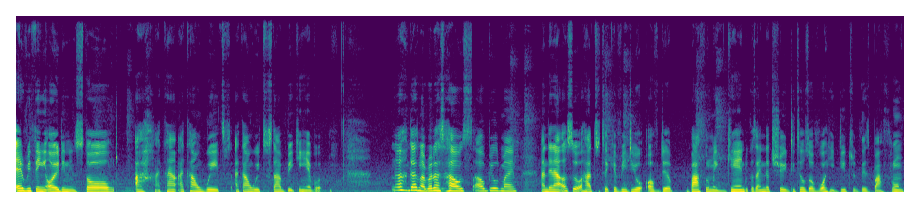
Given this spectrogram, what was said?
everything already installed. Ah, I can't, I can't wait. I can't wait to start baking here, but no, that's my brother's house. I'll build mine. And then I also had to take a video of the bathroom again because I needed to show you details of what he did to this bathroom.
